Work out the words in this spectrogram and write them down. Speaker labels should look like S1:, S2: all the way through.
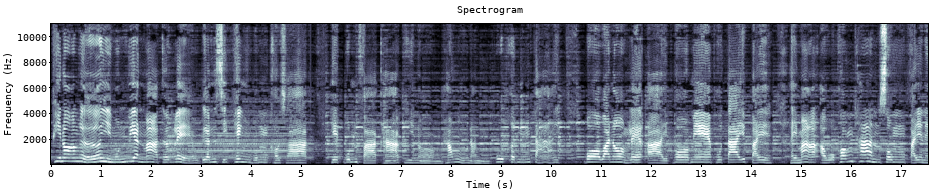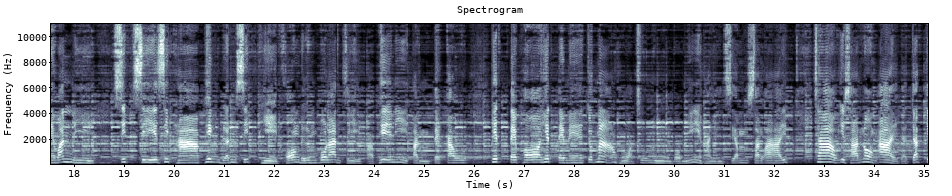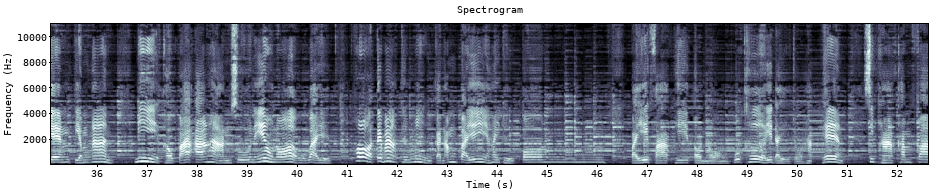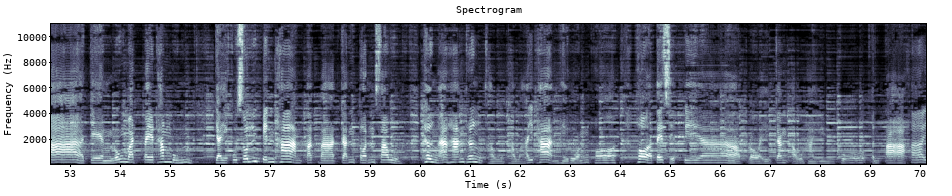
S1: พี่น้องเอ๋ยหมุนเวียนมาเถิงแล้วเดือนสิบเพ่งบุญเขาสากเหตุบุญฝากหาพี่น้องเฮานั่นผู้เพิ่นตายบ่ว่าน้องและอายพ่อแม่ผู้ตายไป ให้มาเอาของท่านส่งไปในวันนี้สิบสี่สิบห้าเพ่งเดือนสิบหีดของเดิมโบราณสี่ประเพณีตั้งแต่เก่า เฮ็ดแต่พอเฮ็ดแต่แม่จนมาหัวสู่มือบ่มีให้เสียมสลายชาวอีสานน้องอ้ายจะจัดแจงเตรียมงาน มีข้าวปลาอาหารสู่แนวนอไว้พ่อแต่มาถึงมือก็นำไปให้ถือปองไปฝากพี่ตอนน้องผู้เคยได้เจหักแพงสิบหาคำฟ้าแจงลงวัดไปทำบุญ ใจกุศลเป็นทานตักบาตรกันตอนเศร้าเทิงอาหารเทิงเขาถวายท่านให้หลวงพ่อพ่อแต่เสร็จเปียปล่อยจังเอาให้ผู้เพิ่นตาย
